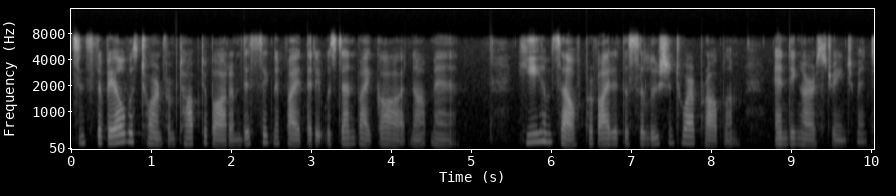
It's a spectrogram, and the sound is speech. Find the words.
Since the veil was torn from top to bottom, this signified that it was done by God, not man. He himself provided the solution to our problem, ending our estrangement.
